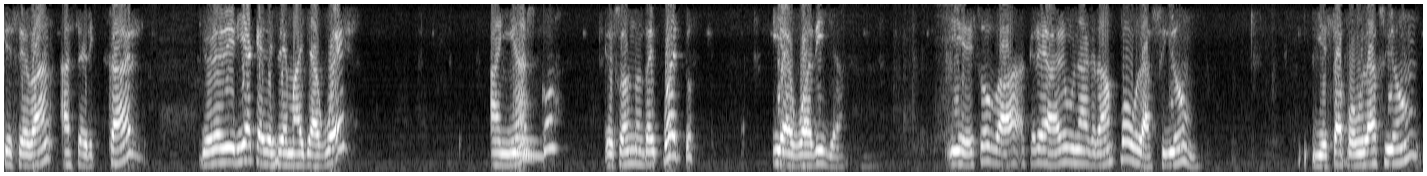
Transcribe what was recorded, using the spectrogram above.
que se van a acercar, yo le diría que desde Mayagüez, Añasco, que son donde hay puertos, y Aguadilla. Y eso va a crear una gran población. Y esa población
